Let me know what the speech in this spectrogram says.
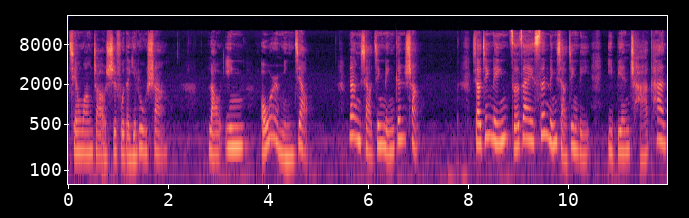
前往找师傅的一路上。老鹰偶尔鸣叫，让小精灵跟上。小精灵则在森林小径里一边查看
